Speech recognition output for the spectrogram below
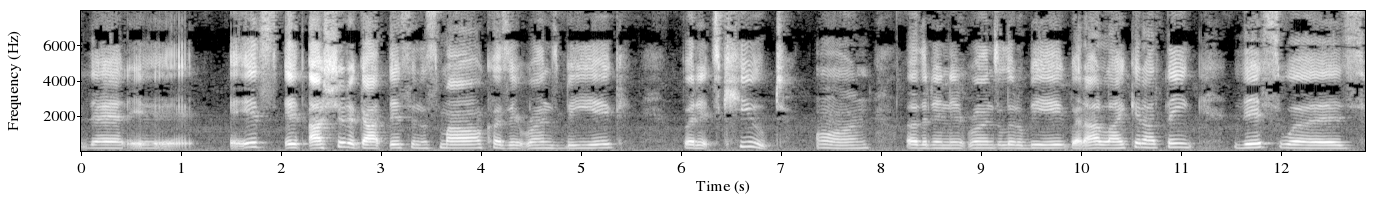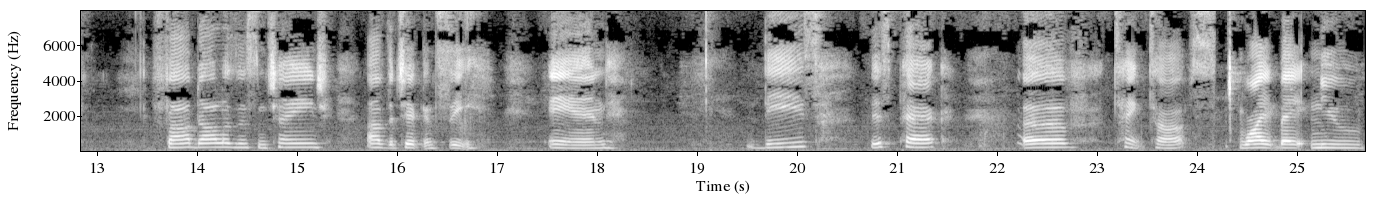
that it, it's it I should have got this in a small because it runs big, but it's cute on other than it runs a little big, but I like it. I think this was five dollars and some change. I have to check and see. And these this pack of tank tops white nude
